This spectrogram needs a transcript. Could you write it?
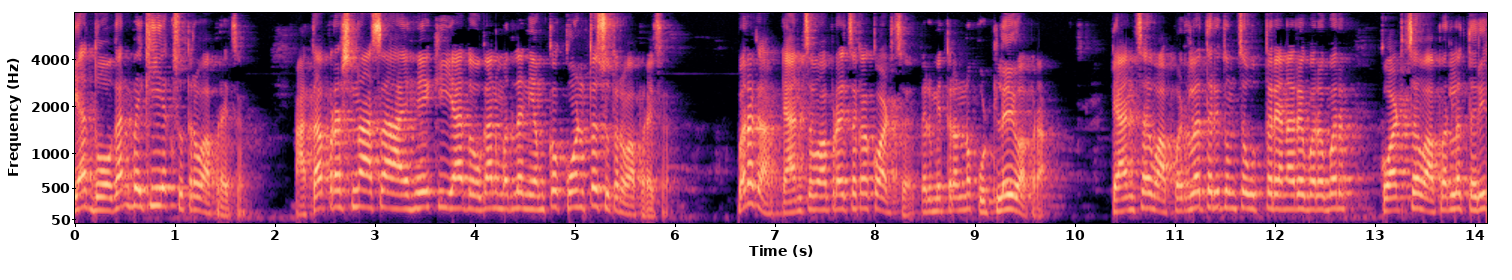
या दोघांपैकी एक सूत्र वापरायचं. आता प्रश्न असा आहे की या दोघांमधलं नेमकं कोणतं सूत्र वापरायचं? बरं का? टॅनचं वापरायचं का क्वाटचं तर मित्रांनो कुठलंही वापरा. टॅनचं वापरलं तरी तुमचं उत्तर येणार आहे बरोबर. क्वाटचं वापरलं तरी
